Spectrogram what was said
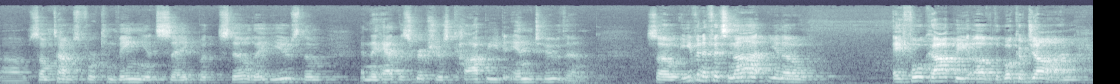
Um, sometimes for convenience sake, but still they used them and they had the scriptures copied into them. So even if it's not, you know, a full copy of the book of John,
